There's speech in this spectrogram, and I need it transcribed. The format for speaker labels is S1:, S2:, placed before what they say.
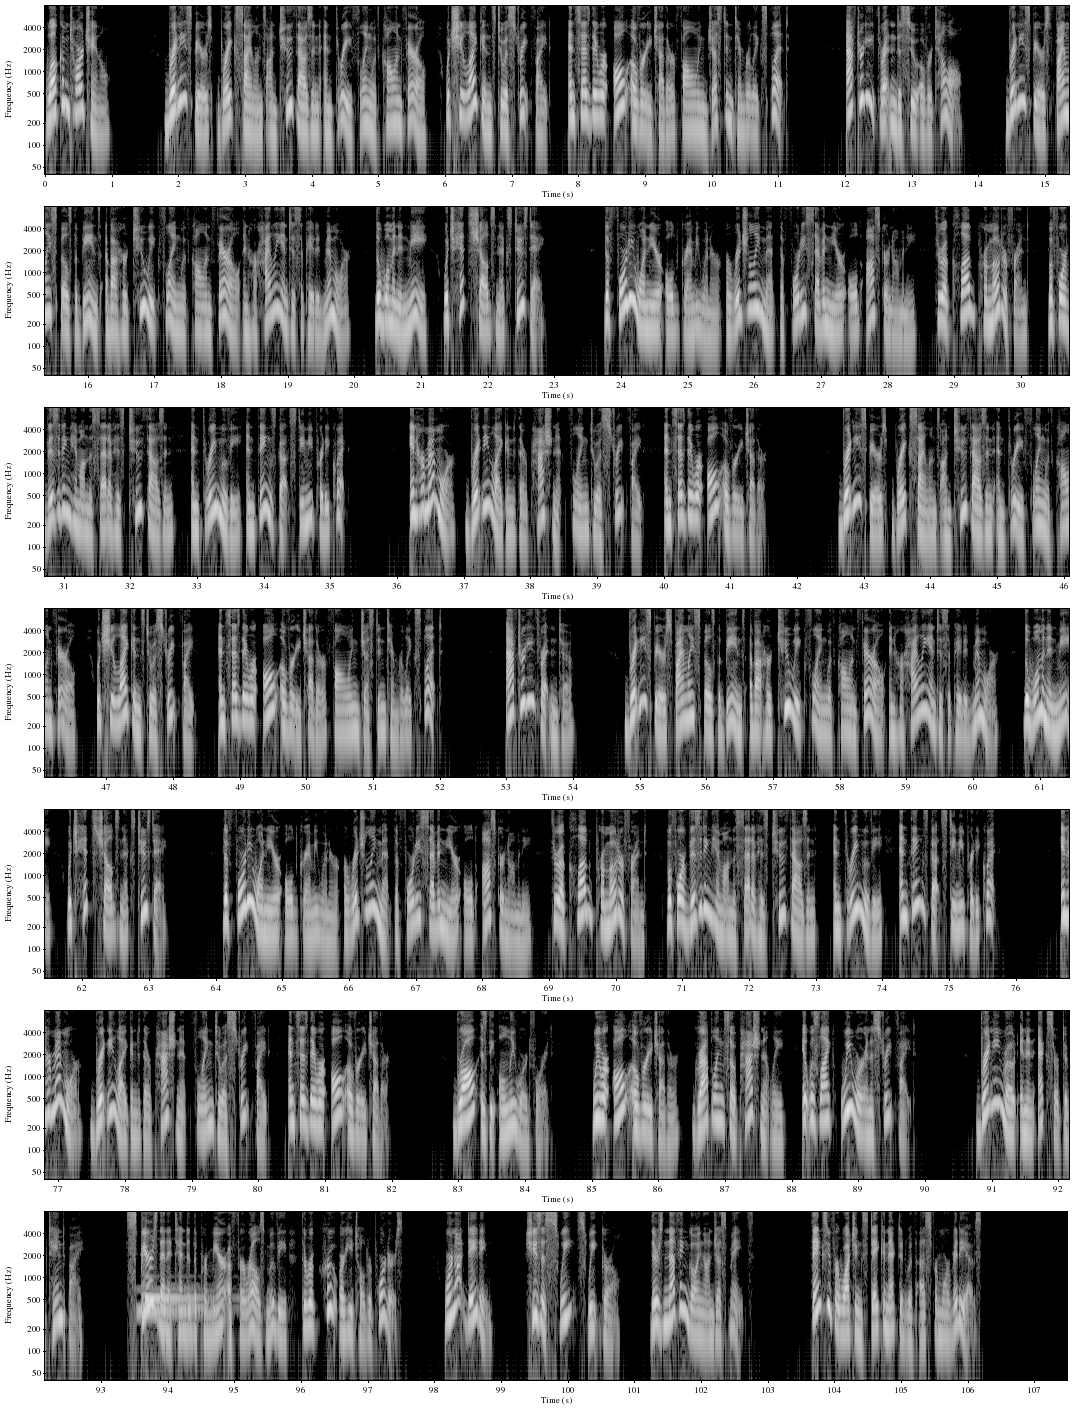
S1: Welcome to our channel. Britney Spears breaks silence on 2003 fling with Colin Farrell, which she likens to a street fight and says they were all over each other following Justin Timberlake's split. After he threatened to sue over tell-all, Britney Spears finally spills the beans about her two-week fling with Colin Farrell in her highly anticipated memoir, The Woman in Me, which hits shelves next Tuesday. The 41-year-old Grammy winner originally met the 47-year-old Oscar nominee through a club promoter friend before visiting him on the set of his 2003 movie and things got steamy pretty quick. In her memoir, Britney likened their passionate fling to a street fight and says they were all over each other. Britney Spears breaks silence on 2003 fling with Colin Farrell, which she likens to a street fight, and says they were all over each other following Justin Timberlake's split. After he threatened to, Britney Spears finally spills the beans about her two-week fling with Colin Farrell in her highly anticipated memoir, The Woman in Me, which hits shelves next Tuesday. The 41-year-old Grammy winner originally met the 47-year-old Oscar nominee through a club promoter friend before visiting him on the set of his 2003 movie and things got steamy pretty quick. In her memoir, Britney likened their passionate fling to a street fight and says they were all over each other. Brawl is the only word for it. We were all over each other, grappling so passionately, it was like we were in a street fight. Britney wrote in an excerpt obtained by. Spears then attended the premiere of Farrell's movie, The Recruit, where he told reporters, We're not dating. She's a sweet, sweet girl. There's nothing going on just mates. Thanks you for watching Stay connected with us for more videos.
